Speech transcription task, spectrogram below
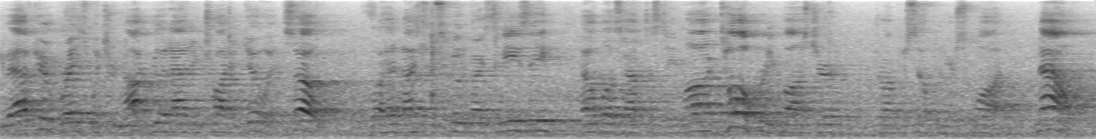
You have to embrace what you're not good at and try to do it. So, go ahead, nice and smooth, nice and easy. Elbows have to stay locked. Tall, pretty posture. Drop yourself in your squat. Now,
